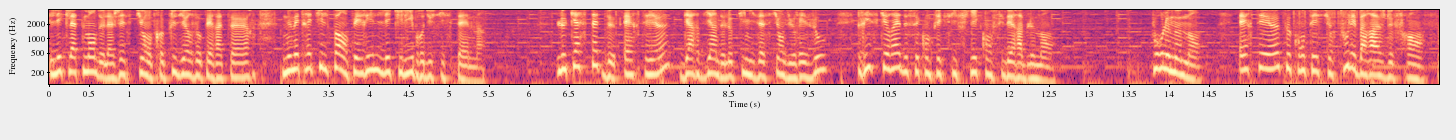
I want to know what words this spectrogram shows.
L'éclatement de la gestion entre plusieurs opérateurs ne mettrait-il pas en péril l'équilibre du système? Le casse-tête de RTE, gardien de l'optimisation du réseau, risquerait de se complexifier considérablement. Pour le moment, RTE peut compter sur tous les barrages de France.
